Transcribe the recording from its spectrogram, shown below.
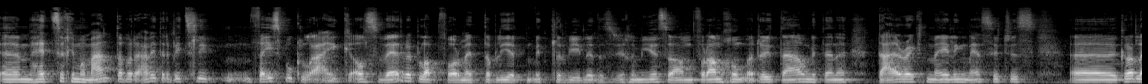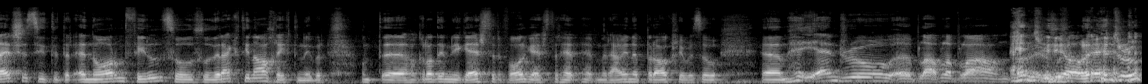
ähm, hat sich im Moment aber auch wieder ein bisschen Facebook-like als Werbeplattform etabliert mittlerweile. Das ist ein bisschen mühsam. Vor allem kommt man dort auch mit diesen Direct-Mailing-Messages äh, gerade letzte Zeit wieder enorm viel so, so direkte Nachrichten über. Und äh, gerade irgendwie gestern vorgestern hat, hat mir auch jemand angeschrieben, so, ähm, hey Andrew, äh, bla bla bla. Und, Andrew? Ja, Andrew.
